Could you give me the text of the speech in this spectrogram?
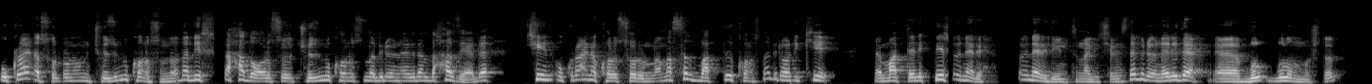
Ukrayna sorununun çözümü konusunda da bir daha doğrusu çözümü konusunda bir öneriden daha ziyade Çin Ukrayna sorununa nasıl baktığı konusunda bir 12 e, maddelik bir öneri öneri diyeyim tırnak içerisinde bir öneri de e, bulunmuştu.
